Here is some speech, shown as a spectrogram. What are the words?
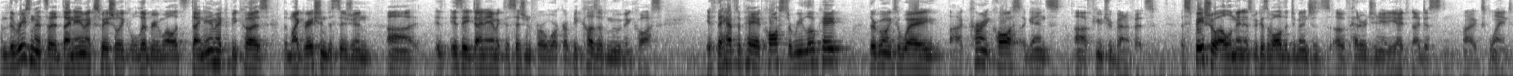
And the reason it's a dynamic spatial equilibrium, well, it's dynamic because the migration decision uh, is a dynamic decision for a worker because of moving costs. If they have to pay a cost to relocate, they're going to weigh uh, current costs against uh, future benefits. The spatial element is because of all the dimensions of heterogeneity I, I just uh, explained.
